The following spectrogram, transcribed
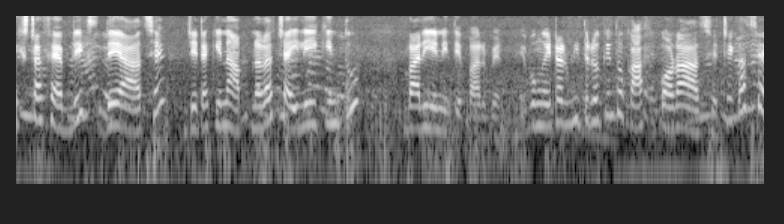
এক্সট্রা ফ্যাব্রিক্স দেয়া আছে, যেটা কিনা আপনারা চাইলেই কিন্তু বাড়িয়ে নিতে পারবেন। এবং এটার ভিতরেও কিন্তু কাফ করা আছে, ঠিক আছে?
